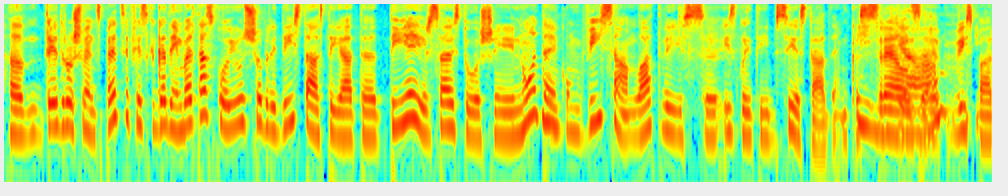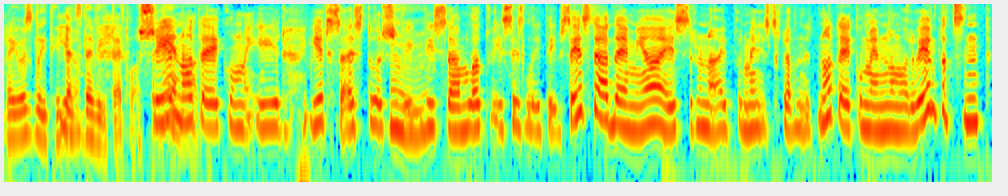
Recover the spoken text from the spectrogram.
Uh, tie droši vien specifiski gadījumi, vai tas, ko jūs šobrīd izstāstījāt, uh, tie ir saistoši noteikumi mm. visām Latvijas uh, izglītības iestādēm, kas Jā. realizē vispārējo izglītību Jā. līdz 9. klasē? Šie Vienādi. noteikumi ir, ir saistoši mm. visām Latvijas izglītības iestādēm. Jā, es runāju par ministru kabinetu noteikumiem numur 11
